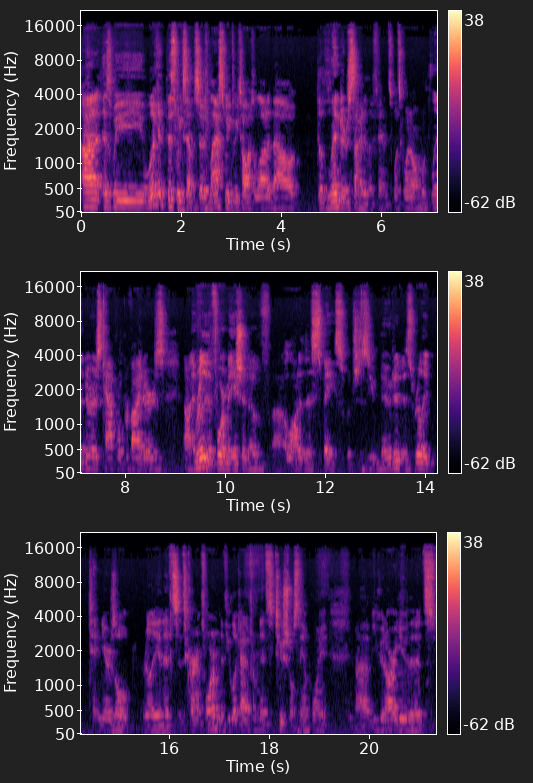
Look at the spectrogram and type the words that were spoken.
uh, as we look at this week's episode, last week we talked a lot about the lender side of the fence, what's going on with lenders, capital providers, uh, and really the formation of uh, a lot of this space, which, as you noted, is really 10 years old, really, in its, its current form. And if you look at it from an institutional standpoint, uh, you could argue that it's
